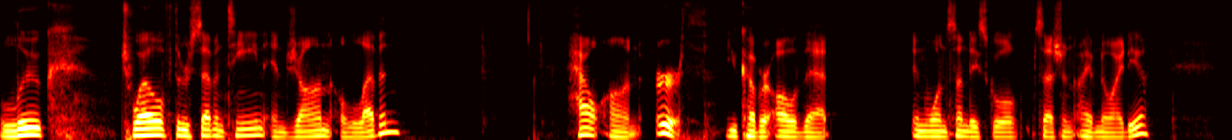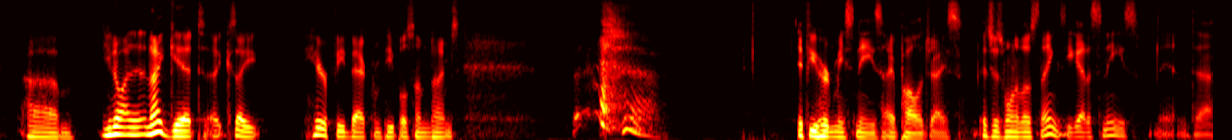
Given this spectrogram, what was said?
Luke 12 through 17 and John 11. How on earth you cover all of that in one Sunday school session, I have no idea. Um, you know, and, I get, because uh, I hear feedback from people sometimes if you heard me sneeze, I apologize. It's just one of those things. You got to sneeze. And uh,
